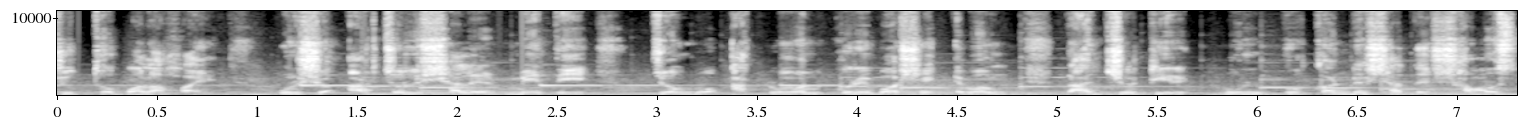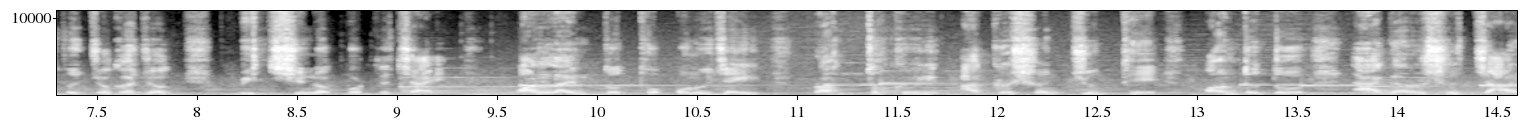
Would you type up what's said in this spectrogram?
যুদ্ধ বলা হয়। উনিশশো সালের মেতে জম্মু আক্রমণ করে বসে এবং রাজ্যটির মূল ভূখণ্ডের সাথে সমস্ত যোগাযোগ বিচ্ছিন্ন করতে চায়। অনলাইন তথ্য অনুযায়ী রক্তক্ষয়ী আগ্রাসন যুদ্ধে অন্তত এগারোশো চার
